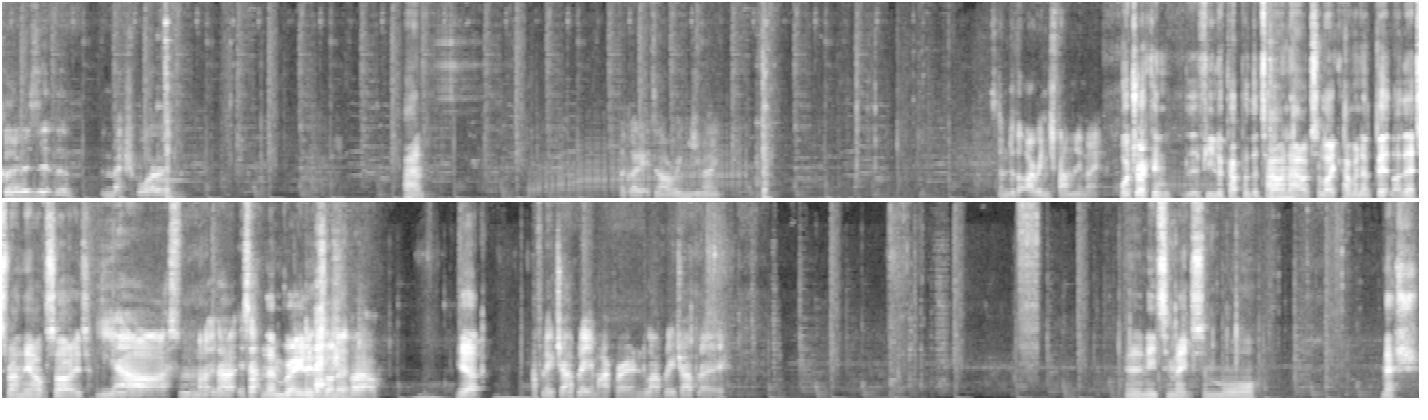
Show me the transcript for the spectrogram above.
what colour is it? The, the mesh wiring? Man, I got it. It's an orangey, mate. It's under the orange family, mate. what do you reckon if you look up at the tower now to like having a bit like this around the outside Yeah, something like that. Is that and then railings on as it? well? Yeah. Lovely jubbly, my friend. Lovely jubbly. Gonna need to make some more mesh.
